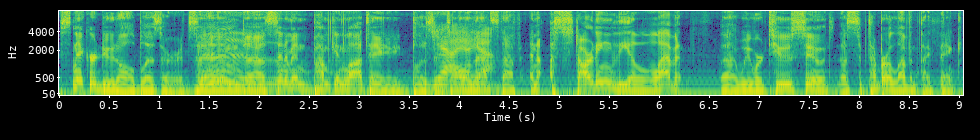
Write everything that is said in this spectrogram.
snickerdoodle blizzards and uh, cinnamon pumpkin latte blizzards, Yeah, all of that yeah. stuff. And starting the 11th, uh, we were too soon. Uh, September 11th, I think.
